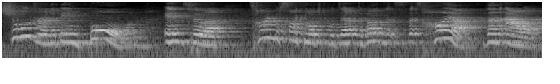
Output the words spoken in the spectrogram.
Children are being born into a time of psychological de- development that's higher than our,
